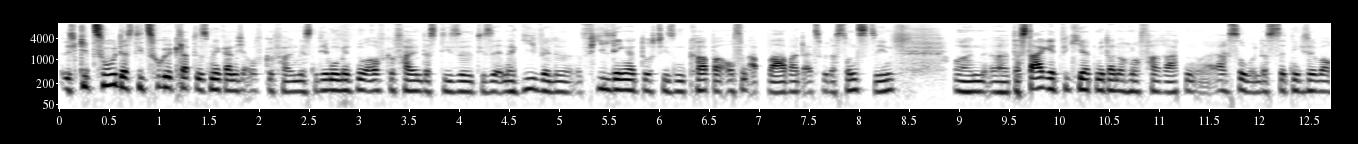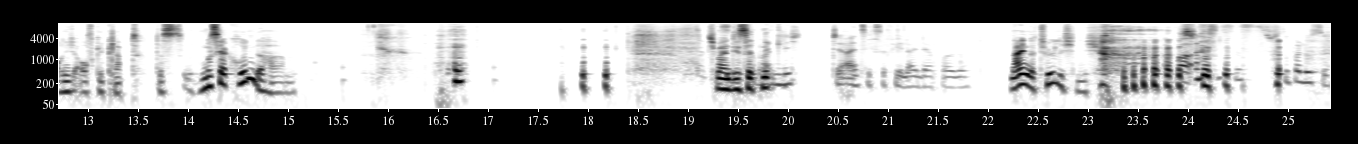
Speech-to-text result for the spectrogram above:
Ich gebe zu, dass die zugeklappt ist mir gar nicht aufgefallen. Mir ist in dem Moment nur aufgefallen, dass diese, diese Energiewelle viel länger durch diesen Körper auf und ab wabert, als wir das sonst sehen. Und äh, das Stargate-Wiki hat mir dann auch noch verraten, ach so, und das Setting war auch nicht aufgeklappt. Das muss ja Gründe haben. Ich meine, die Setnik... nicht der einzigste Fehler in der Folge. Nein, natürlich nicht. Aber es ist super lustig.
